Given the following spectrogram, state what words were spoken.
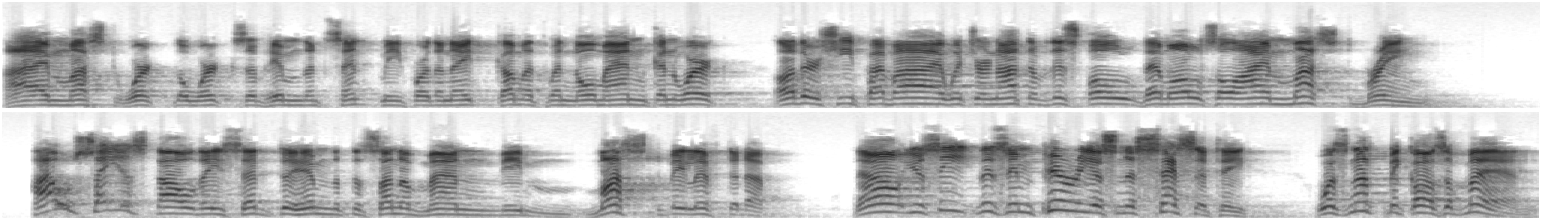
I must work the works of him that sent me, for the night cometh when no man can work. Other sheep have I, which are not of this fold, them also I must bring. How sayest thou, they said to him, that the Son of Man be, must be lifted up? Now, you see, this imperious necessity was not because of man.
